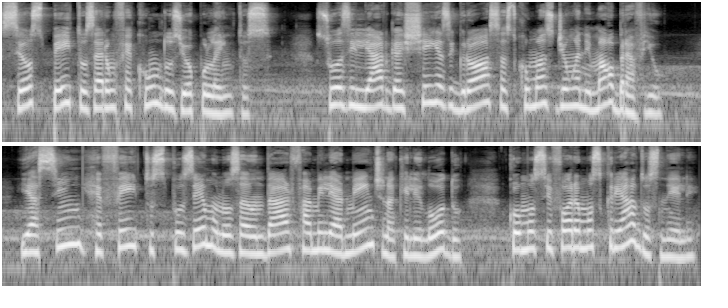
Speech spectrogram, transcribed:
Seus peitos eram fecundos e opulentos, suas ilhargas cheias e grossas como as de um animal bravio. E assim, refeitos, pusemo-nos a andar familiarmente naquele lodo, como se fôramos criados nele.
